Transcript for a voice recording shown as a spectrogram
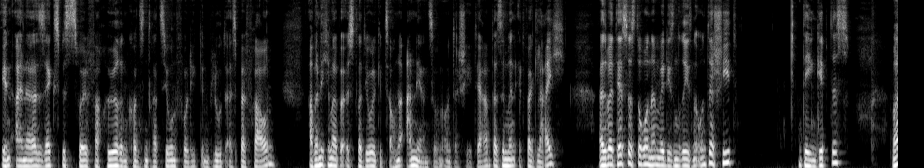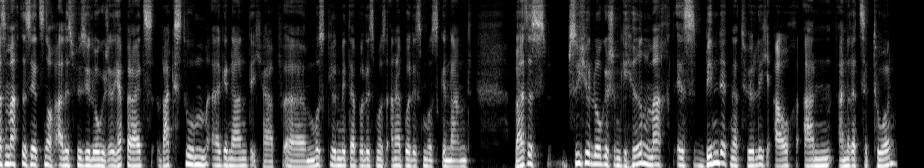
in einer sechs- bis zwölffach höheren Konzentration vorliegt im Blut als bei Frauen. Aber nicht immer bei Östradiol gibt es auch nur annähernd so einen Unterschied. Ja, da sind wir in etwa gleich. Also bei Testosteron haben wir diesen riesen Unterschied. Den gibt es. Was macht es jetzt noch alles physiologisch? Also ich habe bereits Wachstum äh, genannt, ich habe äh, Muskelmetabolismus, Anabolismus genannt. Was es psychologisch im Gehirn macht, es bindet natürlich auch an, an Rezeptoren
